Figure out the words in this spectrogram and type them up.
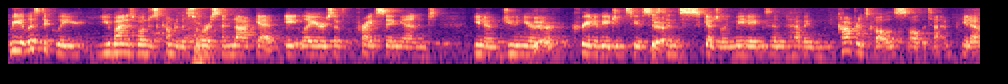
realistically, you might as well just come to the source and not get eight layers of pricing and you know, junior yeah. creative agency assistants yeah. scheduling meetings and having conference calls all the time. You know,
